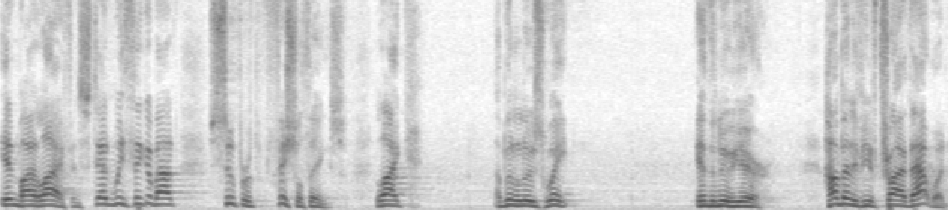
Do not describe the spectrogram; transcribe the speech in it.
in my life. Instead, we think about superficial things like, I'm going to lose weight in the new year. How many of you have tried that one?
